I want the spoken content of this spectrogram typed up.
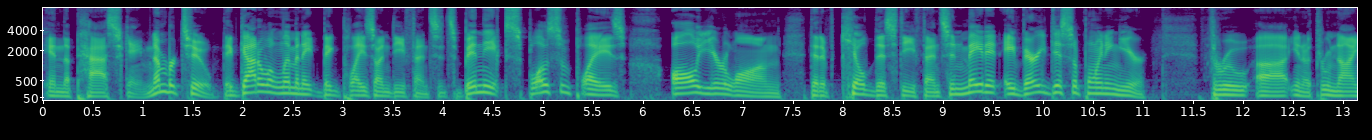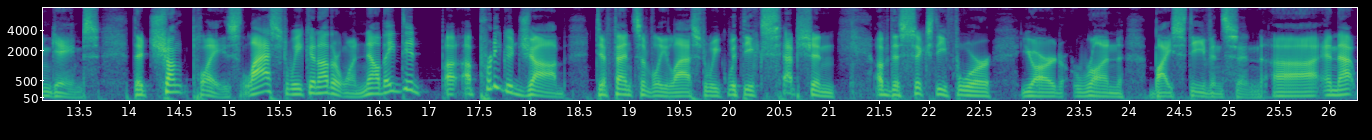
in the pass game. Number 2, they've got to eliminate big plays on defense. It's been the explosive plays all year long that have killed this defense and made it a very disappointing year through uh, you know through nine games. The chunk plays last week, another one. Now they did a, pretty good job defensively last week, with the exception of the 64-yard run by Stevenson. Uh, and that,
